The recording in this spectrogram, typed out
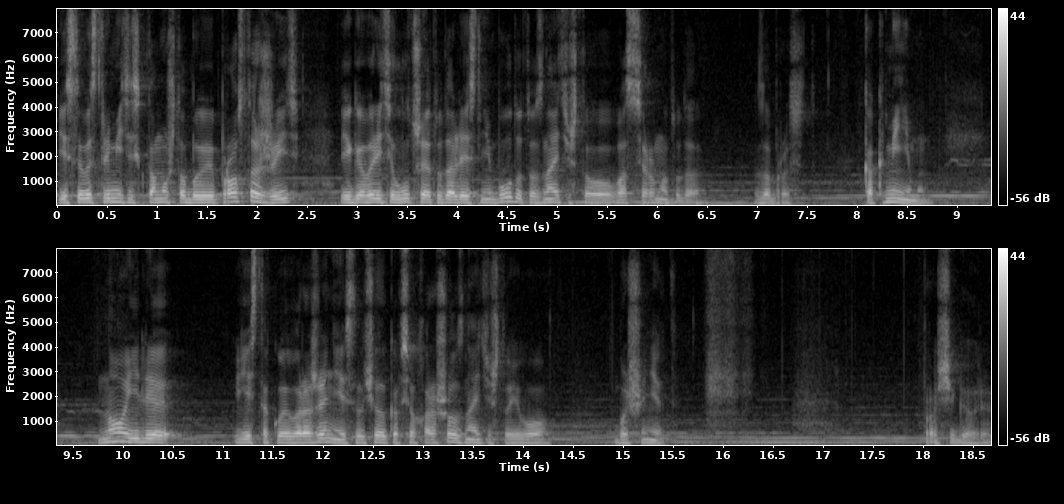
Если вы стремитесь к тому, чтобы просто жить и говорите, лучше я туда лезть не буду, то знайте, что вас все равно туда забросят, как минимум. Но или есть такое выражение, если у человека все хорошо, знайте, что его больше нет. Проще говоря.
